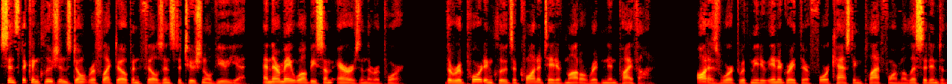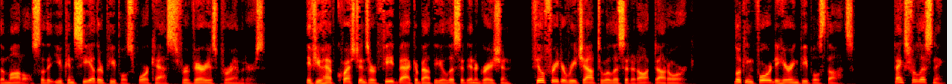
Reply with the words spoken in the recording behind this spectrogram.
since the conclusions don't reflect OpenPhil's institutional view yet, and there may well be some errors in the report. The report includes a quantitative model written in Python. Ought has worked with me to integrate their forecasting platform Elicit into the model so that you can see other people's forecasts for various parameters. If you have questions or feedback about the Elicit integration, feel free to reach out to elicit at ought.org. Looking forward to hearing people's thoughts. Thanks for listening.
